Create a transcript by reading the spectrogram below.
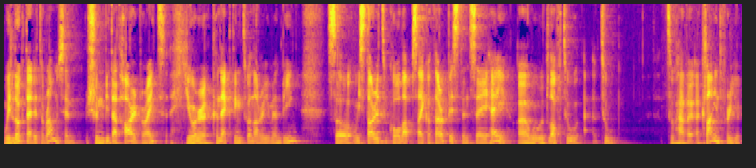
we looked at it around and said, shouldn't be that hard, right? You're connecting to another human being. So we started to call up psychotherapists and say, hey, uh, we would love to to to have a, a client for you.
